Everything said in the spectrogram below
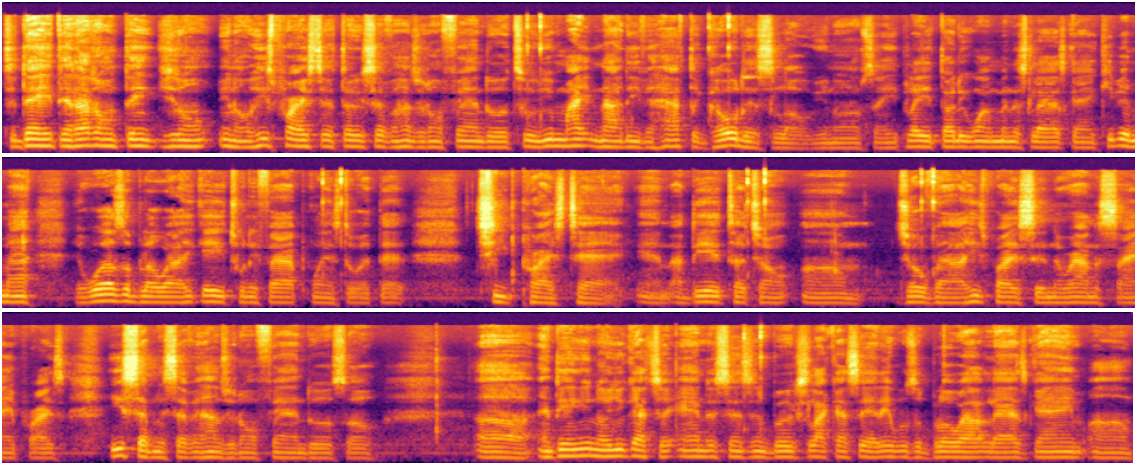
today that I don't think you don't, you know, he's priced at 3,700 on FanDuel too. You might not even have to go this low. You know what I'm saying? He played 31 minutes last game. Keep in mind, it was a blowout. He gave 25 points though at that cheap price tag. And I did touch on um, Joe Val, he's probably sitting around the same price. He's 7700 on FanDuel. So, uh, and then, you know, you got your Andersons and Brooks. Like I said, it was a blowout last game. Um,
